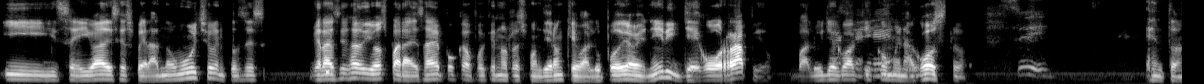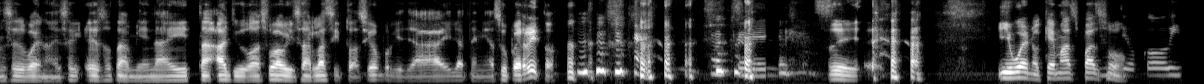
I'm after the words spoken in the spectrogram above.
y se iba desesperando mucho. Entonces, gracias a Dios, para esa época fue que nos respondieron que Balú podía venir y llegó rápido. Balú llegó aquí como en agosto. Sí. Entonces, bueno, ese- eso también ahí ta- ayudó a suavizar la situación porque ya ella tenía su perrito. Sí. y bueno, ¿qué más pasó? Nos dio COVID.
